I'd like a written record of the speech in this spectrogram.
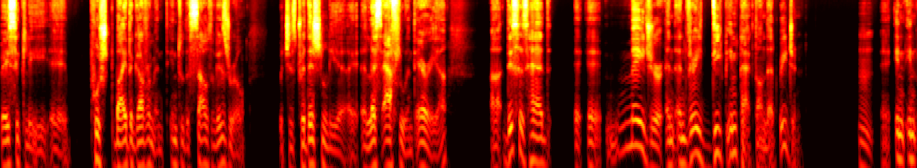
basically pushed by the government into the south of Israel, which is traditionally a, a less affluent area, this has had a, major and, and very deep impact on that region mm. in, in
